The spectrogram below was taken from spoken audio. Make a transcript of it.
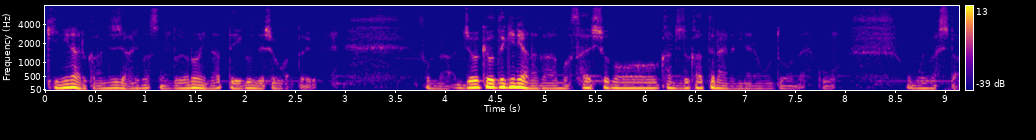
気になる感じじゃありません、ね。どのようになっていくんでしょうかというね、そんな状況的にはなんかもう最初の感じと変わってないなみたいなことをね、こう思いました。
